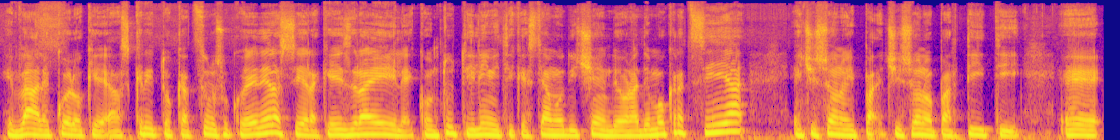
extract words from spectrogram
e vale quello che ha scritto Cazzullo su Corriere della Sera, che Israele, con tutti i limiti che stiamo dicendo, è una democrazia e ci sono, i, ci sono partiti eh,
